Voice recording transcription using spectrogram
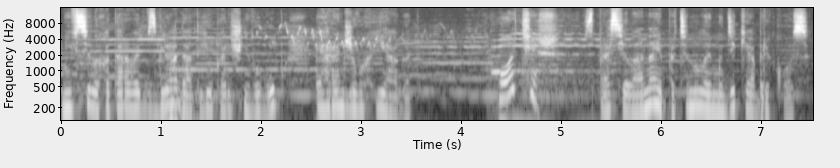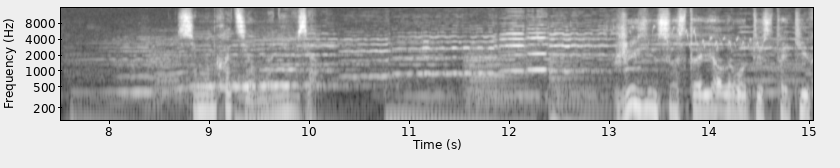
не в силах оторвать взгляда от ее коричневых губ и оранжевых ягод. Хочешь? Спросила она и протянула ему дикий абрикос. Симон хотел, но не взял. Жизнь состояла вот из таких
